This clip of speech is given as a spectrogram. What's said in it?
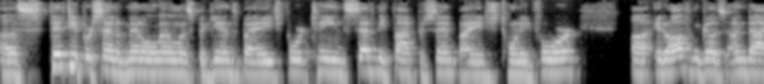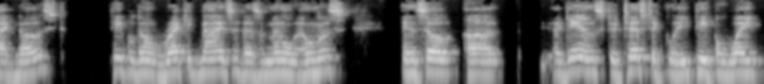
50% of mental illness begins by age 14, 75% by age 24. it often goes undiagnosed. People don't recognize it as a mental illness. And so again, statistically, people wait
